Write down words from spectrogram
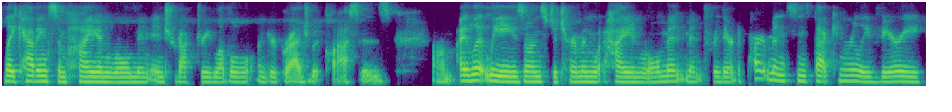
like having some high enrollment introductory level undergraduate classes. Um, I let liaisons determine what high enrollment meant for their department since that can really vary,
